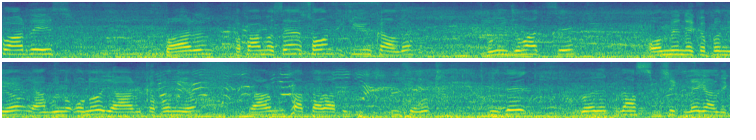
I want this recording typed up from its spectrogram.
Fuardayız. Fuarın kapanmasına son iki gün kaldı. Bugün cumartesi 11'inde kapanıyor. Yani bugün onu yarın kapanıyor. Yarın bu saatlerde artık iş olur. Biz de böyle plansız bir şekilde geldik.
